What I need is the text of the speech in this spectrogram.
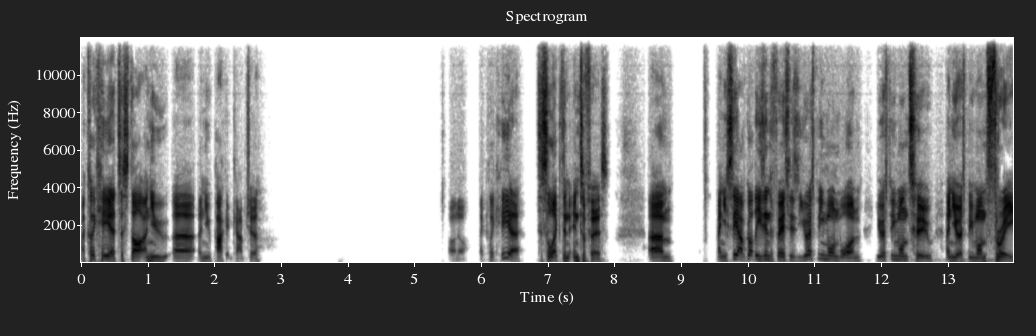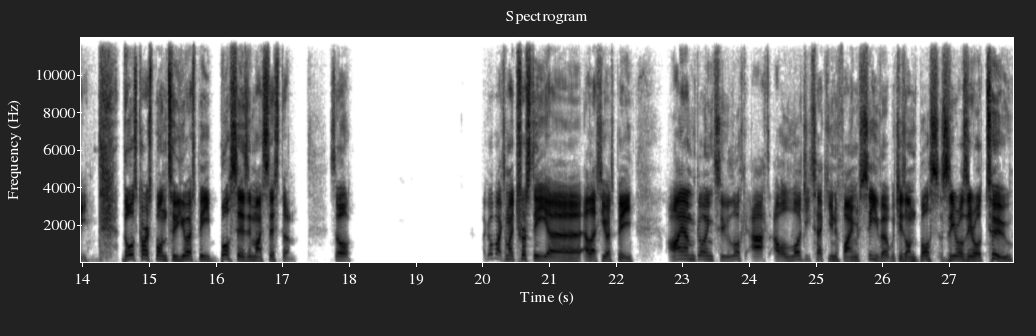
I click here to start a new uh, a new packet capture. Oh no. I click here to select an interface. Um, and you see I've got these interfaces, USB Mon 1, USB Mon 2, and USB Mon 3. Those correspond to USB buses in my system. So I go back to my trusty uh, lsusb. I am going to look at our Logitech unifying receiver, which is on bus 002,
